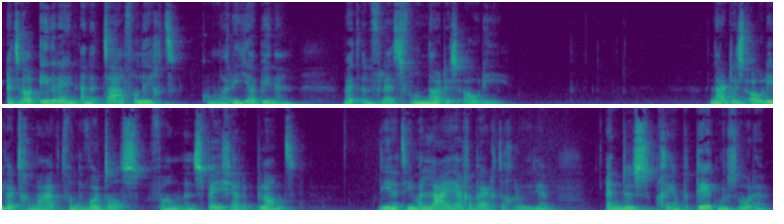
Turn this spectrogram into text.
En terwijl iedereen aan de tafel ligt, komt Maria binnen met een fles vol nardusolie. Nardusolie werd gemaakt van de wortels van een speciale plant die in het Himalaya-gebergte groeide en dus geïmporteerd moest worden.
